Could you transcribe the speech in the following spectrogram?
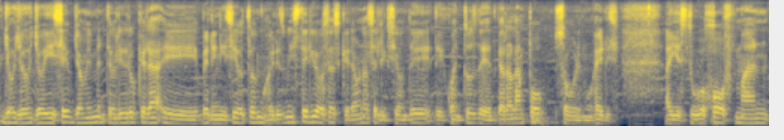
yo, yo, yo hice, yo me inventé un libro que era eh, Berenice y otras mujeres misteriosas, que era una selección de, cuentos de Edgar Allan Poe sobre mujeres. Ahí estuvo Hoffman,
